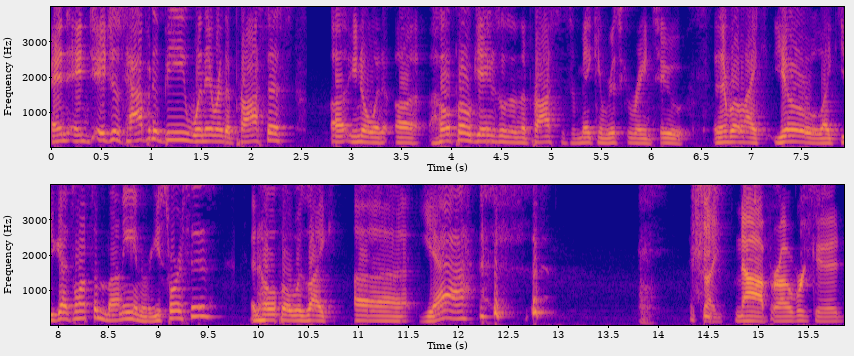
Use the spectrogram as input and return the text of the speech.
And and it just happened to be when they were in the process, uh, you know, when uh, Hopoo Games was in the process of making Risk of Rain 2, and they were like, yo, like, you guys want some money and resources? And Hopoo was like, uh, yeah. It's like, nah, bro, we're good.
